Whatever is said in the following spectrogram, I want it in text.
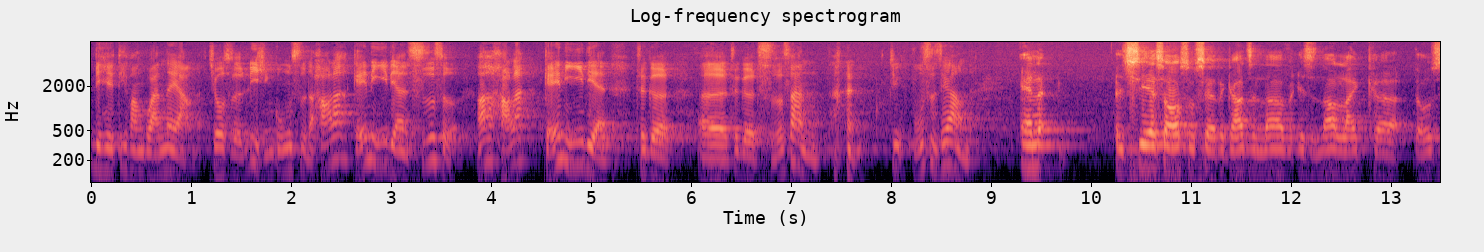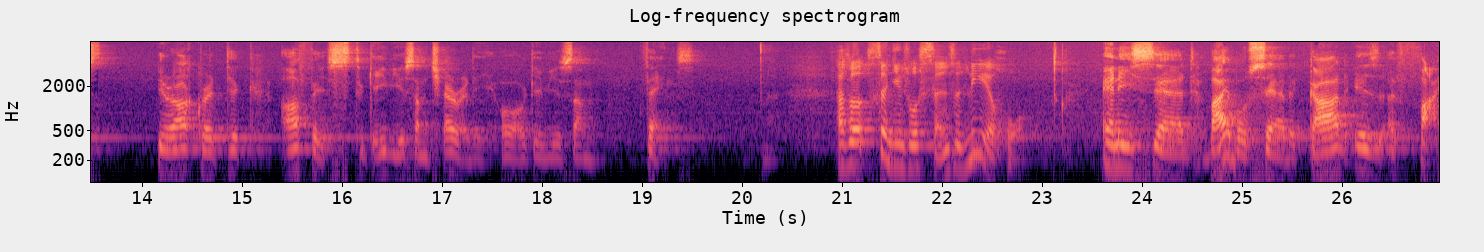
那些地方官那样的，就是例行公事的。好了，给你一点施舍啊，好了，给你一点这个呃这个慈善，就不是这样的。And C.S. also said that God's love is not like uh, those bureaucratic office to give you some charity or give you some things. 他说，圣经说神是烈火，And he said, Bible said, God is a fire.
